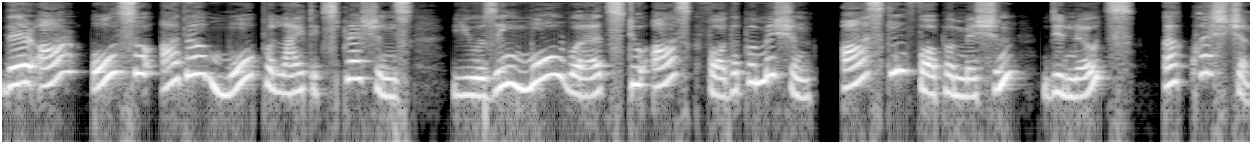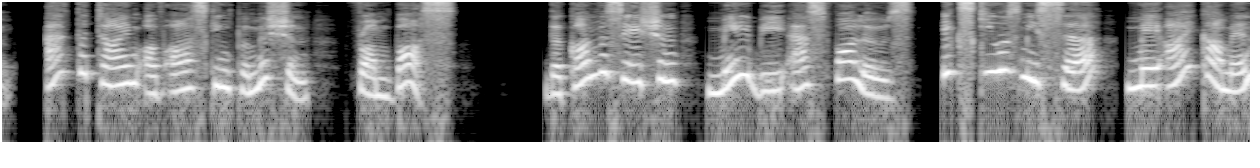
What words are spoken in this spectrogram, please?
There are also other more polite expressions using more words to ask for the permission. Asking for permission denotes a question. At the time of asking permission from boss, the conversation may be as follows. Excuse me, sir. May I come in?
